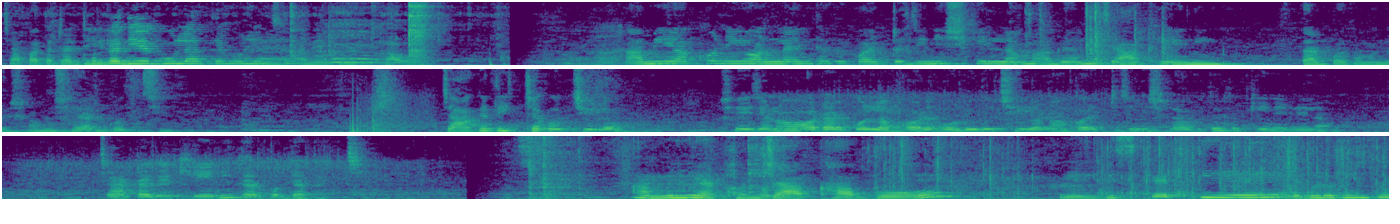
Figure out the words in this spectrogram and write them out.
চাপাতাটা ঢেলে দিয়ে গুলাতে হ্যাঁ বলেছে আমি এখন খাব। আমি এখন এই অনলাইন থেকে কয়েকটা জিনিস কিনলাম। আগে আমি চা খেয়ে নিই। তারপর তোমাদের সঙ্গে শেয়ার করছি। চা খেতে ইচ্ছা করছিল, সেই জন্য অর্ডার করলাম। ঘরে হলুদও ছিল না, কয়েকটি জিনিস লাগতো তো কিনে নিলাম। চাটাকে খেয়ে নিই, তারপর দেখাচ্ছি। আমি এখন চা খাব। এই বিস্কিট দিয়ে, এগুলো কিন্তু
